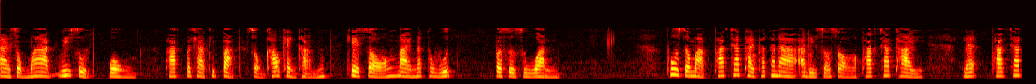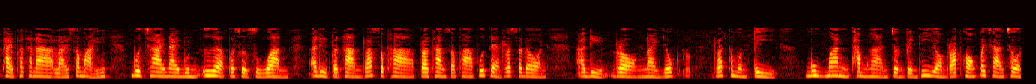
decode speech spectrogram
นายสมมาตร วิสุทธ์วงศ์พักประชาธิปัตย์ ส่งเข้าแข่งขัน เขตสองนายนัทวุฒิ ประเสริฐสุวรรณ ผู้สมัครพักชาติไทยพัฒนา อดีต สส พักชาติไทย และพักชาติไทยพัฒนาหลายสมัย บุตรชายนายบุญเอื้อ ประเสริฐสุวรรณ อดีตประธานรัฐสภา ประธานสภาผู้แทนรัษฎร อดีตรองนายกรัฐมนตรี มุ่งมั่นทำงานจนเป็นที่ยอมรับของประชาชน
